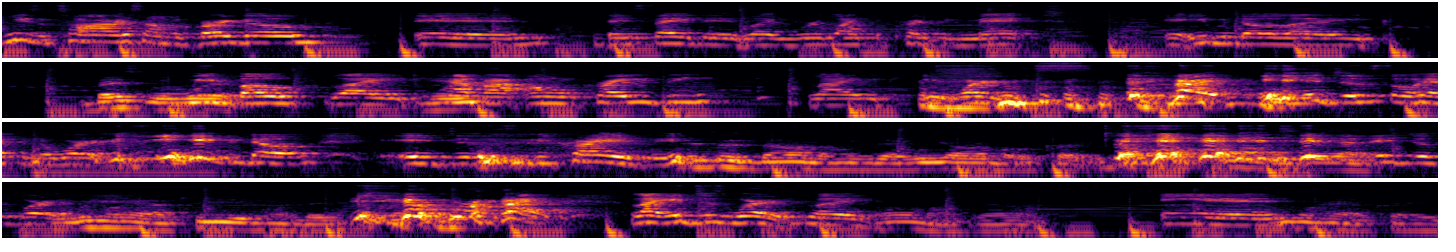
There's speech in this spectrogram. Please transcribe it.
He's a Taurus, I'm a Virgo, and they say that like we're like the perfect match. And even though like Basically, we both like have our own crazy, like it works. right? It, just so happened to work, even though it just be crazy. It just dawned on me that we are both crazy. it, just, it just And works. we're gonna have kids one day. right. Like it just works. Like Oh my god. and We're gonna have crazy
